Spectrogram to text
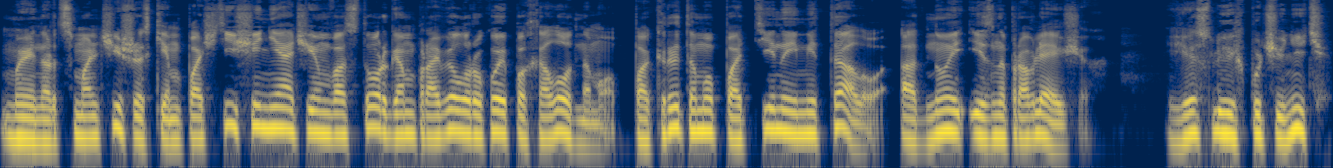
Мейнард с мальчишеским, почти щенячьим восторгом провел рукой по холодному, покрытому патиной металлу, одной из направляющих. «Если их починить,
